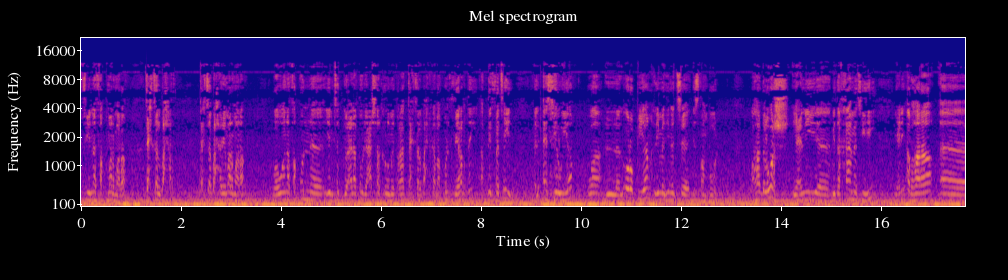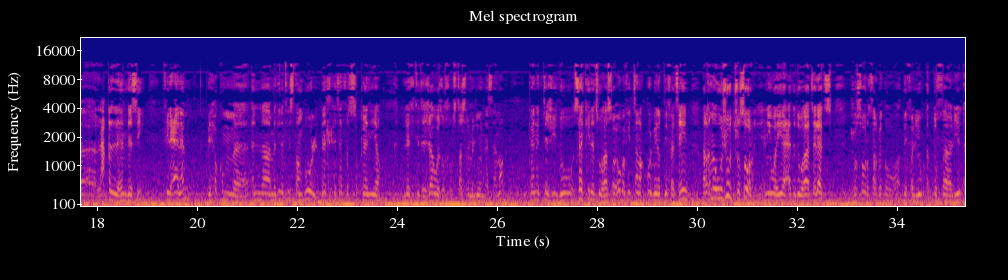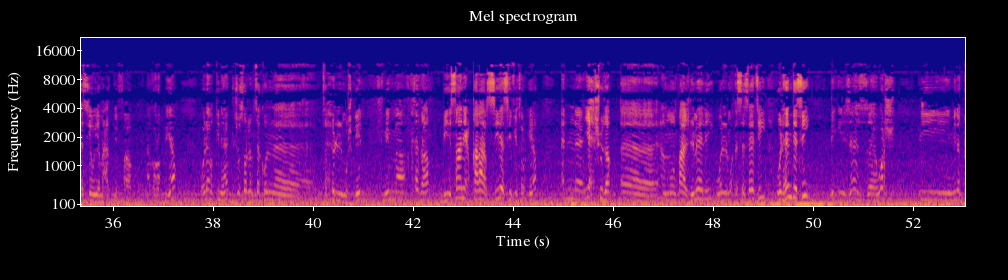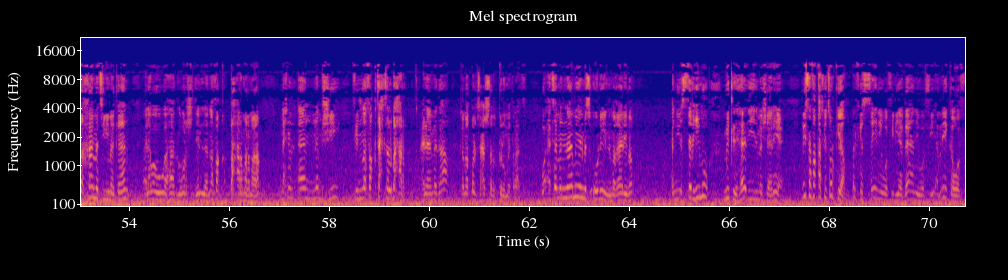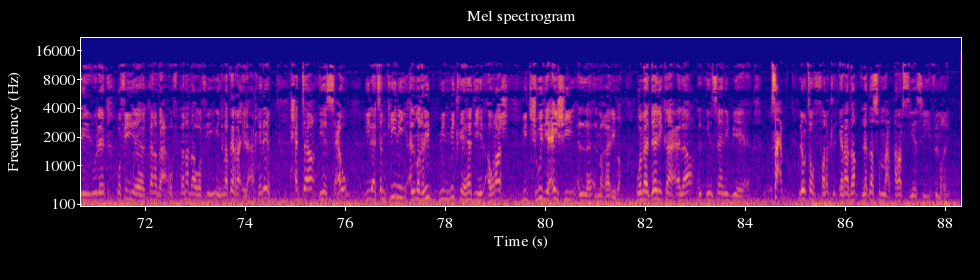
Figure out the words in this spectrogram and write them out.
في نفق مرمرة تحت البحر تحت بحر مرمرة وهو نفق يمتد على طول 10 كيلومترات تحت البحر كما قلت لربط الضفتين الآسيوية والأوروبية لمدينة إسطنبول. وهذا الورش يعني بضخامته يعني أبهر آه، العقل الهندسي في العالم بحكم أن مدينة إسطنبول ذات الكثافة السكانية التي تتجاوز 15 مليون نسمة. كانت تجد ساكنتها صعوبة في التنقل بين الضفتين رغم وجود جسور يعني وهي عددها ثلاث جسور تربط الضفة الضفة الآسيوية مع الضفة الأوروبية. ولكن هذه الجسور لم تكن آه، تحل المشكل مما اقتضى بصانع قرار سياسي في تركيا أن يحشد آه، المونتاج المالي والمؤسساتي والهندسي بإنجاز ورش من الضخامة بمكان ألا وهو هذا الورش ديال نفق بحر مرمرة. نحن الآن نمشي في النفق تحت البحر على مدى كما قلت 10 كيلومترات. وأتمنى من المسؤولين المغاربة أن يستلهموا مثل هذه المشاريع. ليس فقط في تركيا بل في الصين وفي اليابان وفي أمريكا وفي وفي كندا وفي كندا وفي إنجلترا إلى آخره حتى يسعوا إلى تمكين المغرب من مثل هذه الأوراش لتجويد عيش المغاربة. وما ذلك على الإنسان صعب لو توفرت الإرادة لدى صناع القرار السياسي في المغرب.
